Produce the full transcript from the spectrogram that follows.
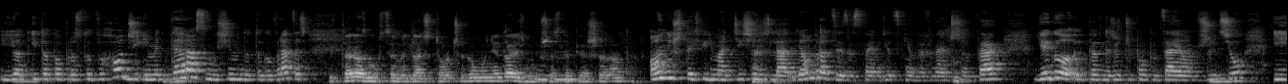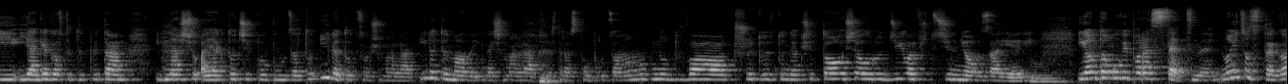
I, I to po prostu wychodzi i my teraz musimy do tego wracać. I teraz mu chcemy dać to, czego mu nie daliśmy przez te Mhm. pierwsze lata. On już w tej chwili ma 10 lat i on pracuje ze swoim dzieckiem wewnętrznym, tak? Jego pewne rzeczy pobudzają w życiu i jak ja go wtedy pytam, Ignasiu, a jak to Cię pobudza, to ile to coś ma lat? Ile Ty mały Ignaś ma lat, który jest teraz pobudzony? On mówi, no dwa, trzy, to jest to jak się Tosia urodziła, wszyscy się nią zajęli. Mm. I on to mówi po raz setny. No i co z tego?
